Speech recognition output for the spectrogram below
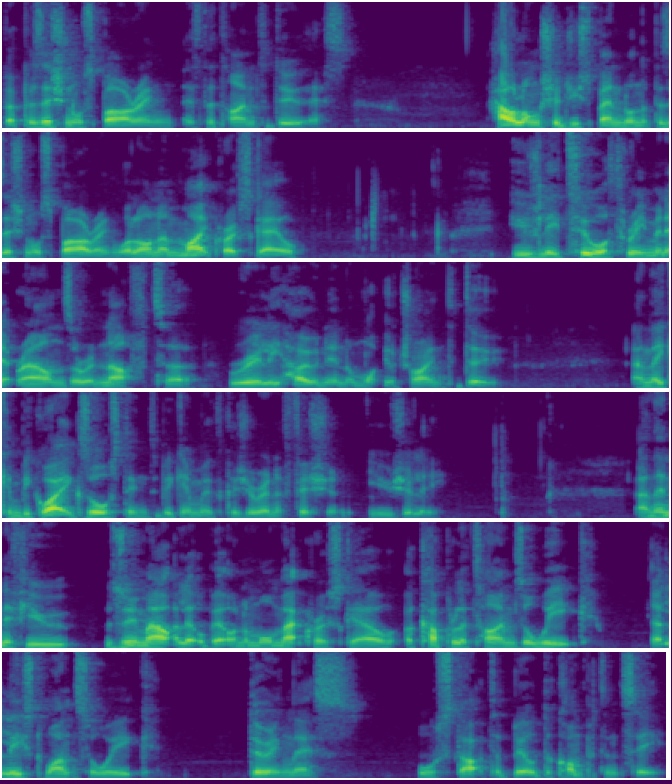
But positional sparring is the time to do this. How long should you spend on the positional sparring? Well, on a micro scale, usually two or three minute rounds are enough to really hone in on what you're trying to do. And they can be quite exhausting to begin with because you're inefficient usually. And then if you zoom out a little bit on a more macro scale, a couple of times a week at least once a week doing this will start to build the competency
